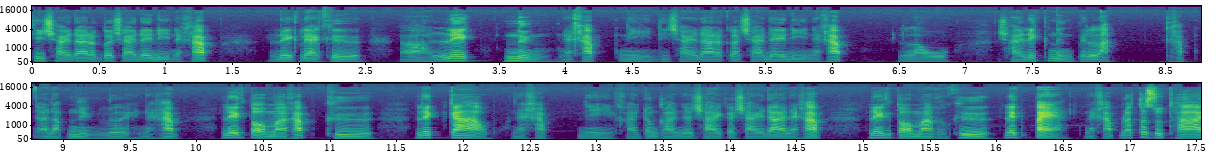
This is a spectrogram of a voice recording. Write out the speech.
ที่ใช้ได้แล้วก็ใช้ได้ดีนะครับ เลขแรกคืออเลข1นะครับนี่ที่ใช้ได้แล้วก็ใช้ได้ดีนะครับ เราใช้เลข 1 เป็นหลักครับอันดับ 1 เลยนะครับ เลขต่อมาครับคือเลข9นะครับนี่ใครต้องการจะใช้ก็ใช้ได้นะครับ เลขต่อมาก็คือเลข8นะครับแล้วก็สุดท้าย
